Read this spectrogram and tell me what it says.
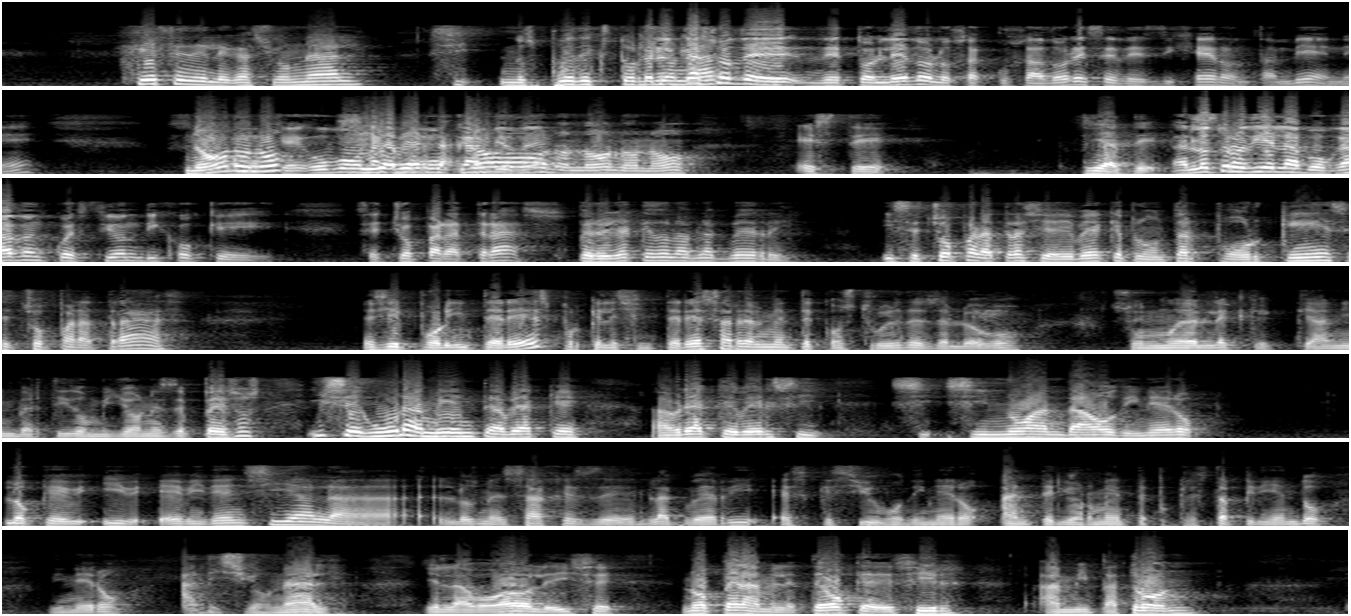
jefe delegacional si, nos puede extorsionar. Pero en el caso de, de Toledo, los acusadores se desdijeron también, ¿eh? No, no, no. hubo un cambio no, no, no, no, no. Este, fíjate. Al otro día el abogado en cuestión dijo que se echó para atrás. Pero ya quedó la BlackBerry. Y se echó para atrás y ahí había que preguntar por qué se echó para atrás. Es decir, por interés, porque les interesa realmente construir desde luego su inmueble que, que han invertido millones de pesos. Y seguramente habría que, habría que ver si, si, si no han dado dinero lo que evidencia los mensajes de BlackBerry es que sí hubo dinero anteriormente, porque le está pidiendo dinero adicional. Y el abogado le dice, no, espérame, le tengo que decir a mi patrón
